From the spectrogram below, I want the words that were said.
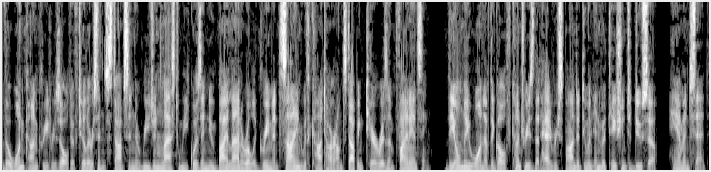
The one concrete result of Tillerson's stops in the region last week was a new bilateral agreement signed with Qatar on stopping terrorism financing, the only one of the Gulf countries that had responded to an invitation to do so. Hammond said.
